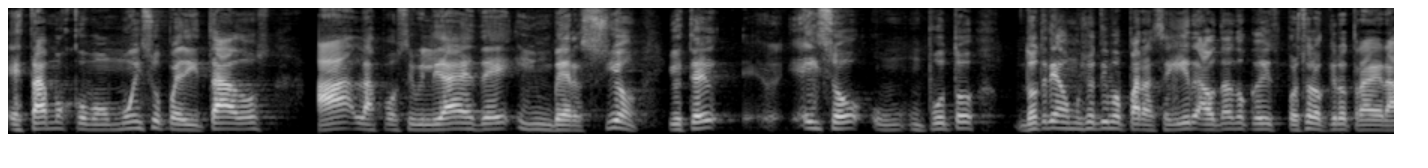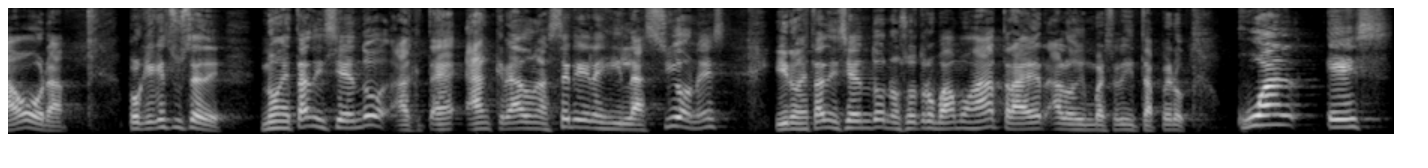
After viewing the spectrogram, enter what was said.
estamos como muy supeditados a las posibilidades de inversión. Y usted hizo un, punto, no teníamos mucho tiempo para seguir ahondando por eso lo quiero traer ahora. Porque ¿qué sucede? Nos están diciendo, han creado una serie de legislaciones y nos están diciendo nosotros vamos a atraer a los inversionistas, pero ¿cuál es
